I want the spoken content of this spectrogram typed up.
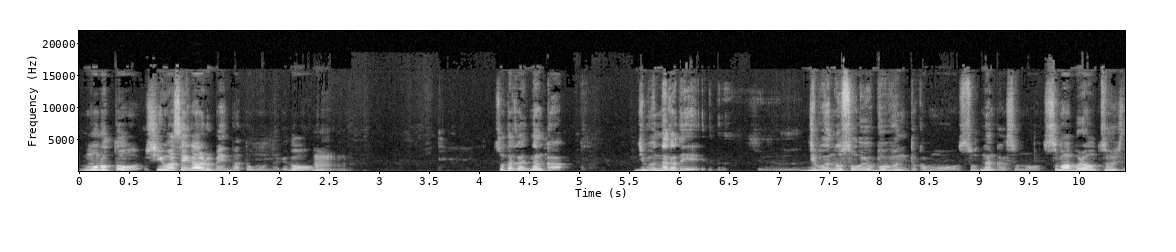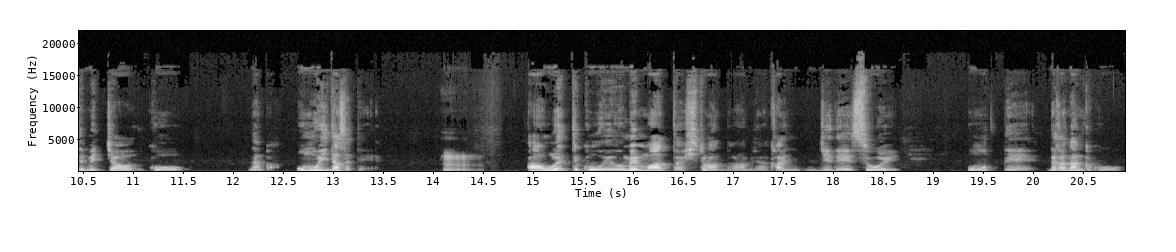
ものと親和性がある面だと思うんだけど、うん。そうだからなんか、自分の中で、自分のそういう部分とかも、そなんかその、スマブラを通じてめっちゃ、こう、なんか思い出せて、うん。あ、俺ってこういう面もあった人なんだな、みたいな感じですごい思って、だからなんかこ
